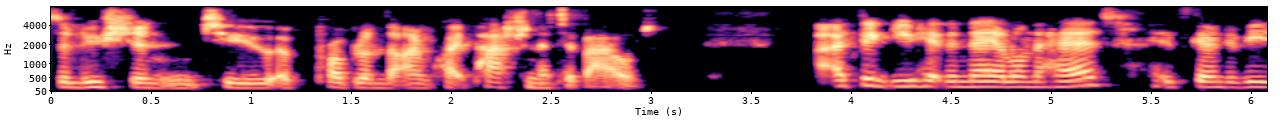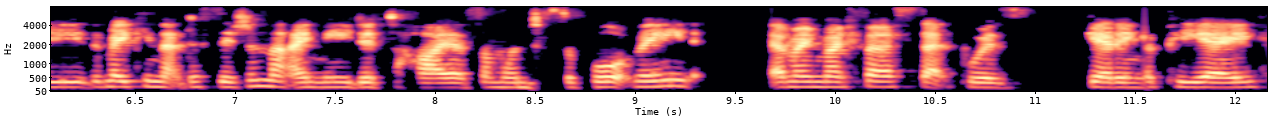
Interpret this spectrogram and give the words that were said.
solution to a problem that I'm quite passionate about. I think you hit the nail on the head. It's going to be the making that decision that I needed to hire someone to support me. I mean, my first step was getting a PA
